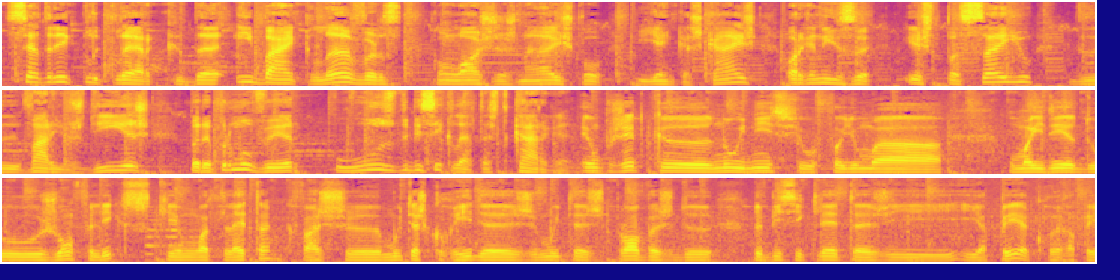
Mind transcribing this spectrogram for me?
Cédric Leclerc, da e-Bike Lovers, com lojas na Expo e em Cascais, organiza este passeio de vários dias para promover o uso de bicicletas de carga. É um projeto que no início foi uma uma ideia do João Felix, que é um atleta que faz eh, muitas corridas, muitas provas de, de bicicletas e, e, a pé, a correr a pé.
